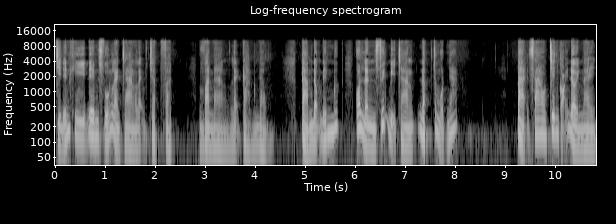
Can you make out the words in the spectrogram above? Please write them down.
Chỉ đến khi đêm xuống là chàng lại chật vật và nàng lại cảm động. Cảm động đến mức có lần suýt bị chàng đập cho một nhát. Tại sao trên cõi đời này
